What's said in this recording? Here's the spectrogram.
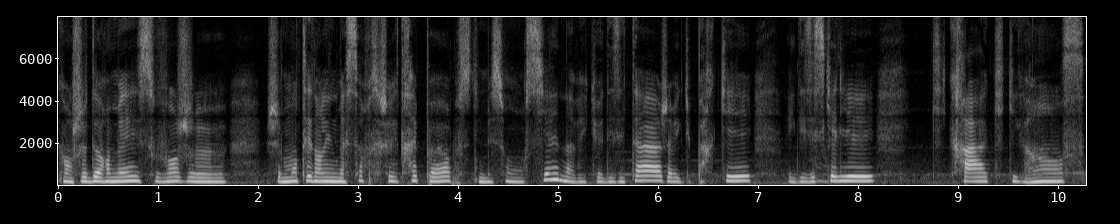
quand je dormais, souvent je, je montais dans l'île de ma soeur parce que j'avais très peur, parce que c'est une maison ancienne avec euh, des étages, avec du parquet, avec des escaliers qui craquent, qui grincent,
